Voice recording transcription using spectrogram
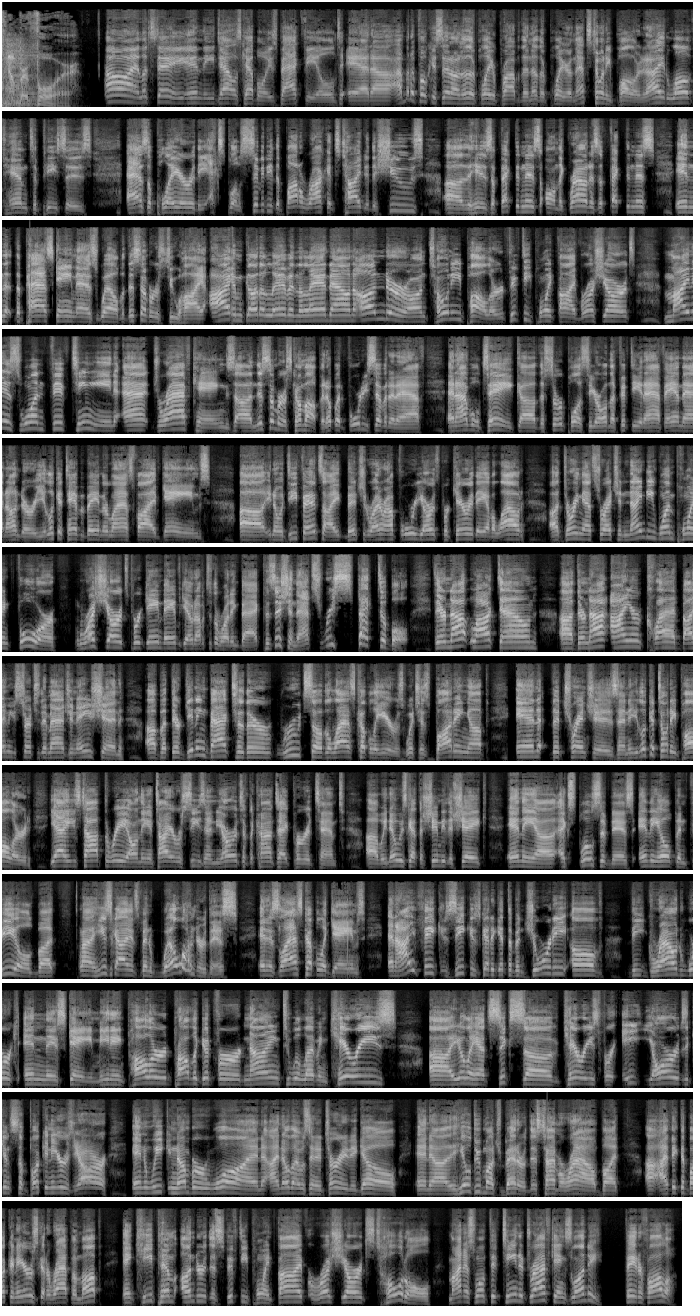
Number four. All right, let's stay in the Dallas Cowboys backfield. And uh, I'm going to focus in on another player prop with another player, and that's Tony Pollard. And I love him to pieces as a player. The explosivity, the bottle rockets tied to the shoes, uh, his effectiveness on the ground, his effectiveness in the pass game as well. But this number is too high. I am going to live in the land down under on Tony Pollard, 50.5 rush yards, minus 115 at DraftKings. Uh, and this number has come up. It opened 47 and a half, and I will take uh, the surplus here on the 50 and a half and that under. You look at Tampa Bay in their last five games. Uh, you know, a defense, I mentioned right around four yards per carry they have allowed uh, during that stretch, and 91.4 rush yards per game they have given up to the running back position. That's respectable. They're not locked down. Uh, they're not ironclad by any stretch of the imagination, uh, but they're getting back to their roots of the last couple of years, which is botting up in the trenches. And you look at Tony Pollard, yeah, he's top three on the entire season, in yards after contact per attempt. Uh, we know he's got the shimmy, the shake, and the uh, explosiveness in the open field, but uh, he's a guy that's been well under this in his last couple of games. And I think Zeke is going to get the majority of – the groundwork in this game, meaning Pollard probably good for nine to 11 carries. Uh, he only had six uh, carries for eight yards against the Buccaneers. Yar in week number one. I know that was an eternity to go, and uh, he'll do much better this time around. But uh, I think the Buccaneers going to wrap him up and keep him under this 50.5 rush yards total, minus 115 to DraftKings. Lundy, fade or follow.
